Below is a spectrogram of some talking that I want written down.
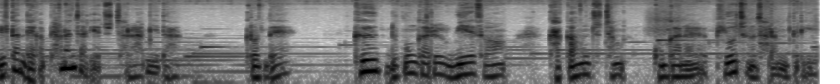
일단 내가 편한 자리에 주차를 합니다. 그런데 그 누군가를 위해서 가까운 주차 공간을 비워주는 사람들이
